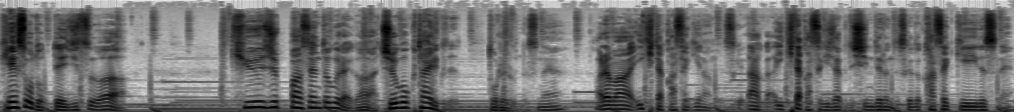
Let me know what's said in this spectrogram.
珪藻土って実は90%ぐらいが中国大陸で取れるんですねあれは生きた化石なんですけど、あ、生きた化石じゃなくて死んでるんですけど、化石ですね。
